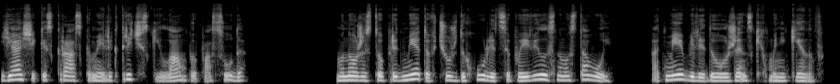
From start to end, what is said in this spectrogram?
ящики с красками, электрические лампы, посуда. Множество предметов чуждых улицы появилось на мостовой, от мебели до женских манекенов.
